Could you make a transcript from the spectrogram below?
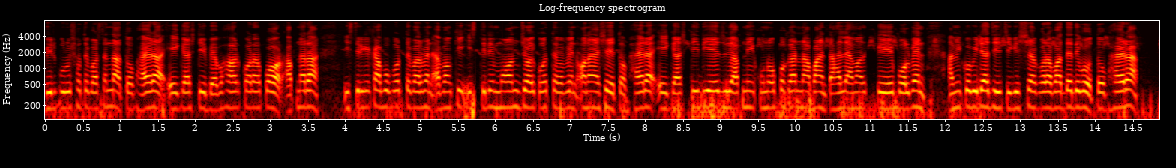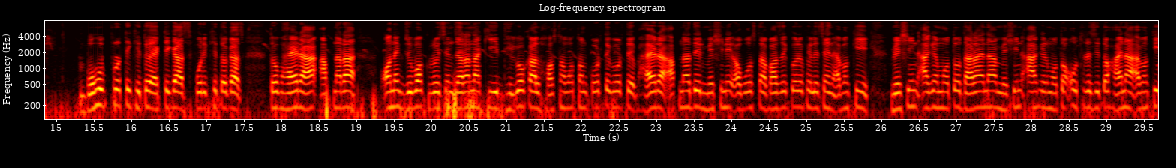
বীর পুরুষ হতে পারছেন না। তো ভাইরা এই গাছটি ব্যবহার করার পর আপনারা স্ত্রীকে কাবু করতে পারবেন এবং কি স্ত্রীর মন জয় করতে পারবেন অনায়াসে। তো ভাইরা এই গাছটি দিয়ে যদি আপনি কোনো উপকার না পান তাহলে আমাকে বলবেন, আমি কবিরাজি চিকিৎসা করা বাদ দিয়ে দেবো। তো ভাইরা বহু প্রতীক্ষিত একটি গাছ, পরীক্ষিত গাছ। তো ভাইরা আপনারা অনেক যুবক রয়েছেন যারা নাকি দীর্ঘকাল হস্তমতন করতে করতে ভাইরা আপনাদের মেশিনের অবস্থা বাজে করে ফেলেছেন এবং কি মেশিন আগের মতো দাঁড়ায় না, মেশিন আগের মতো উত্তেজিত হয় না এবং কি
